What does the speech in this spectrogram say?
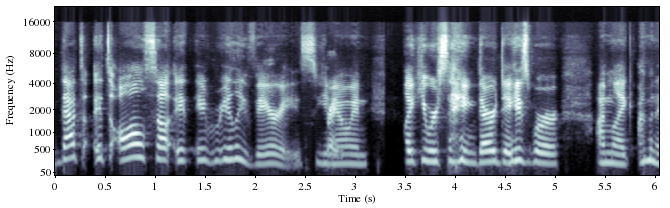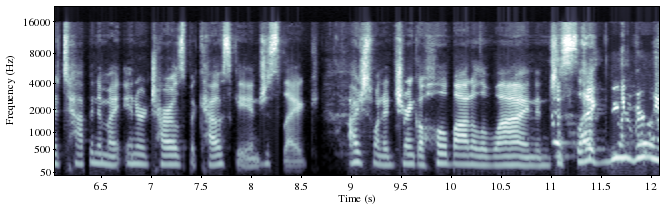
that's it's all so it, it really varies, you right. know, and like you were saying, there are days where I'm like, I'm going to tap into my inner Charles Bukowski and just like, I just want to drink a whole bottle of wine and just like be really.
